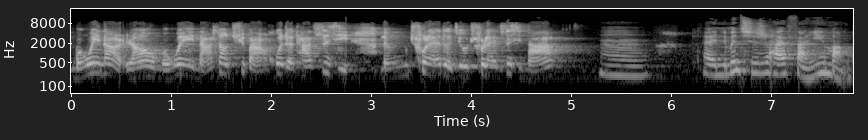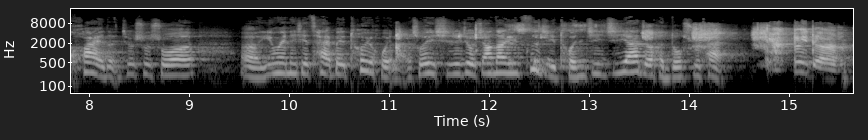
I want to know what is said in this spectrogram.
门卫那儿，然后门卫拿上去吧，或者他自己能出来的就出来自己拿。嗯，哎，你们其实还反应蛮快的，就是说，呃，因为那些菜被退回来，所以其实就相当于自己囤积积压着很多蔬菜。对的，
